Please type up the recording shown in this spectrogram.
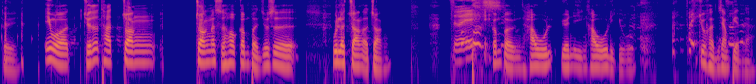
对，因为我觉得他装装的时候根本就是为了装而装。对，根本毫无原因，毫无理由，就很想扁他。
